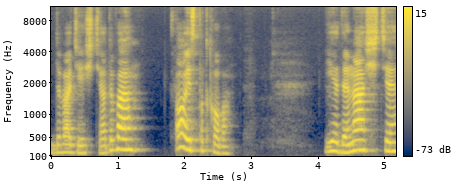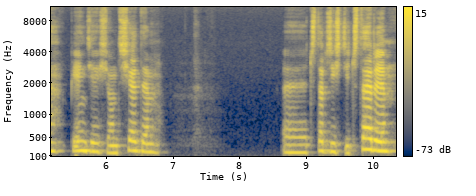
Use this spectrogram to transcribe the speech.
22. O, jest podkowa. 11, 57, 44,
